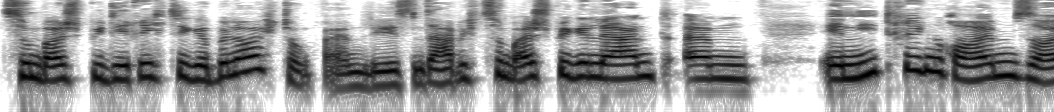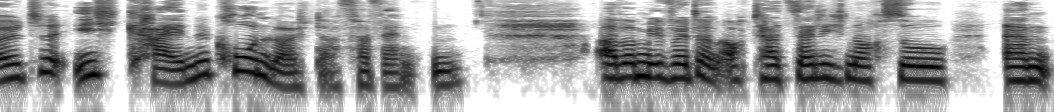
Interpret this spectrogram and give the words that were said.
zum Beispiel die richtige Beleuchtung beim Lesen. Da habe ich zum Beispiel gelernt, ähm, in niedrigen Räumen sollte ich keine Kronleuchter verwenden. Aber mir wird dann auch tatsächlich noch so, ähm,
